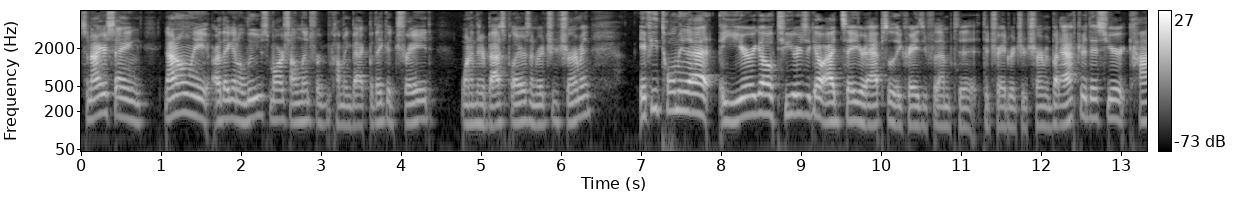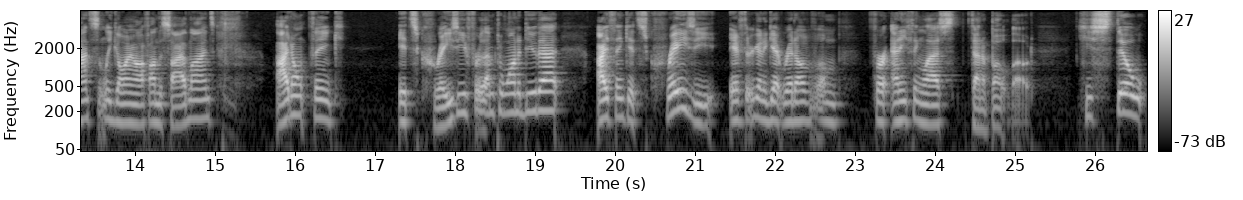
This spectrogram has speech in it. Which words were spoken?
So now you're saying not only are they going to lose Marshawn Lynch from coming back, but they could trade one of their best players and Richard Sherman if you told me that a year ago, two years ago, I'd say you're absolutely crazy for them to, to trade Richard Sherman. But after this year, constantly going off on the sidelines, I don't think it's crazy for them to want to do that. I think it's crazy if they're going to get rid of him for anything less than a boatload. He's still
